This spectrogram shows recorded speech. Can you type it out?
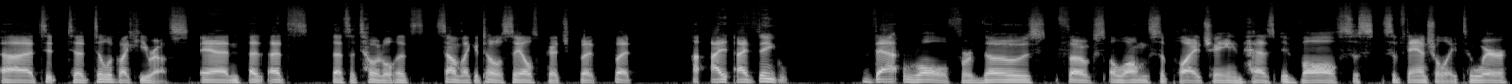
uh, to, to, to look like heroes. And uh, that's, that's a total. It sounds like a total sales pitch, but but I I think that role for those folks along the supply chain has evolved su- substantially to where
